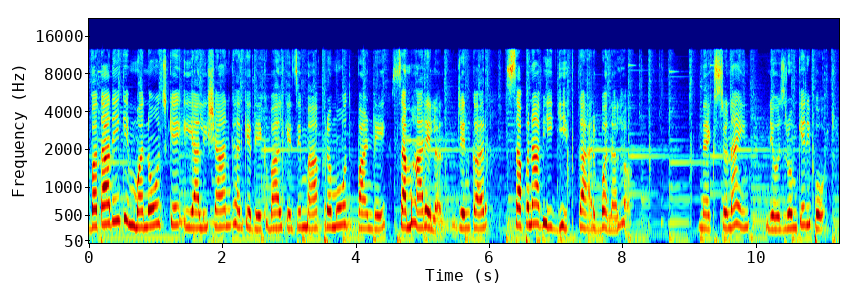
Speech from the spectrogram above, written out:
बता दें कि मनोज के ई आलिशान घर के देखभाल के जिम्मा प्रमोद पांडे संभारेलन जिनकर सपना भी गीतकार बनल है। नेक्स्ट नाइन न्यूज़ रूम की रिपोर्ट।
